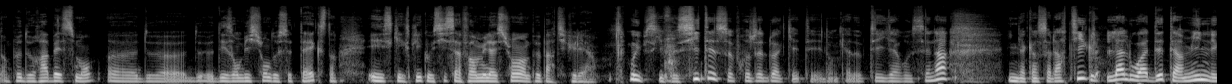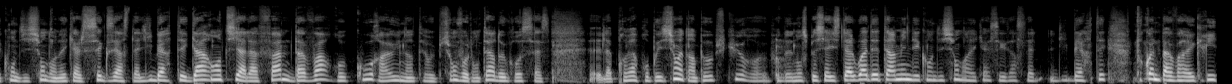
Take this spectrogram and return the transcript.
un peu de rabaissement de, de, des ambitions de ce texte et ce qui explique aussi sa formulation un peu particulière. Oui, parce qu'il faut citer ce projet de loi qui a été donc adopté hier au Sénat. Il n'y a qu'un seul article. La loi détermine les conditions dans lesquelles s'exerce la liberté garantie à la femme d'avoir recours à une interruption volontaire de grossesse. La première proposition est un peu obscure pour des non-spécialistes. La loi détermine les conditions dans lesquelles s'exerce la liberté. Pourquoi ne pas avoir écrit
